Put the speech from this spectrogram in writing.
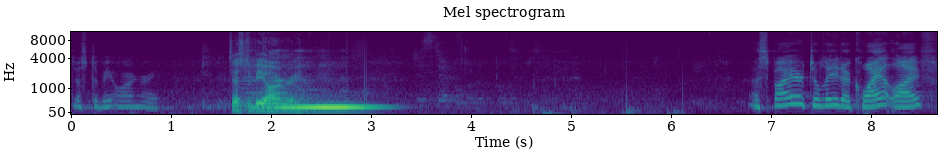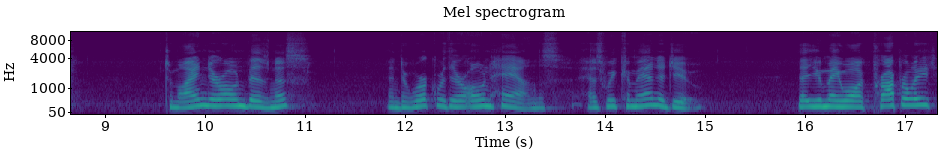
just to be ornery. Just to be ornery. Aspire to lead a quiet life, to mind your own business, and to work with your own hands, as we commanded you, that you may walk properly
